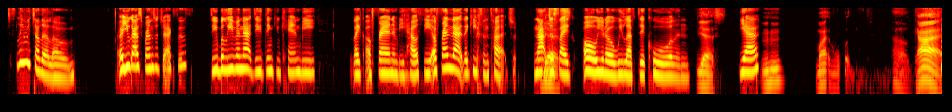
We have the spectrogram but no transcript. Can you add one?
just leave each other alone." Are you guys friends with your exes? Do you believe in that? Do you think you can be like a friend and be healthy? A friend that that keeps in touch, not Yes. just like, oh, you know, we left it cool and Yes. yeah. Mm-hmm. My oh God.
